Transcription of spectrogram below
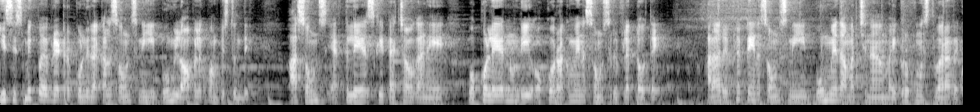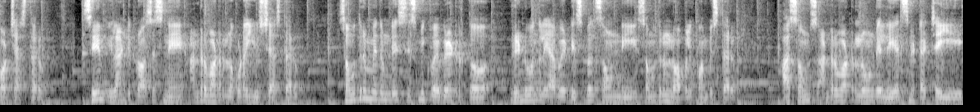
ఈ సిస్మిక్ వైబ్రేటర్ కొన్ని రకాల సౌండ్స్ని భూమి లోపలికి పంపిస్తుంది. ఆ సౌండ్స్ ఎర్త్ లేయర్స్కి టచ్ అవగానే ఒక్కో లేయర్ నుండి ఒక్కో రకమైన సౌండ్స్ రిఫ్లెక్ట్ అవుతాయి. అలా రిఫ్లెక్ట్ అయిన సౌండ్స్ని భూమి మీద అమర్చిన మైక్రోఫోన్స్ ద్వారా రికార్డ్ చేస్తారు. సేమ్ ఇలాంటి ప్రాసెస్నే అండర్ వాటర్లో కూడా యూజ్ చేస్తారు. సముద్రం మీద ఉండే సిస్మిక్ వైబ్రేటర్తో రెండు వందల యాభై డిసిబల్ సౌండ్ని సముద్రం లోపలికి పంపిస్తారు. ఆ సౌండ్స్ అండర్ వాటర్లో ఉండే లేయర్స్ని టచ్ అయ్యి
